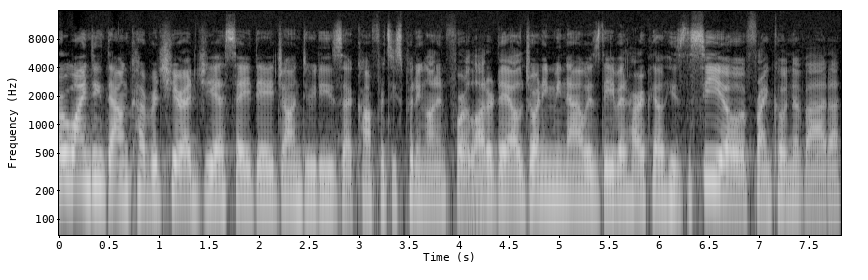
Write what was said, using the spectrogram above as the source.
We're winding down coverage here at GSA Day, John Doody's uh, conference he's putting on in Fort Lauderdale. Joining me now is David Harquail. He's the CEO of Franco Nevada.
